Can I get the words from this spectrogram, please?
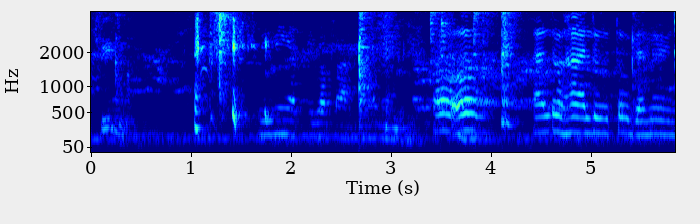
Chili. Oo. Halo-halo to, ganun.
